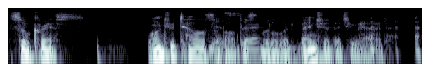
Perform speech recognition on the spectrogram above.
So, Chris, why don't you tell us Yes, about this little adventure that you had?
